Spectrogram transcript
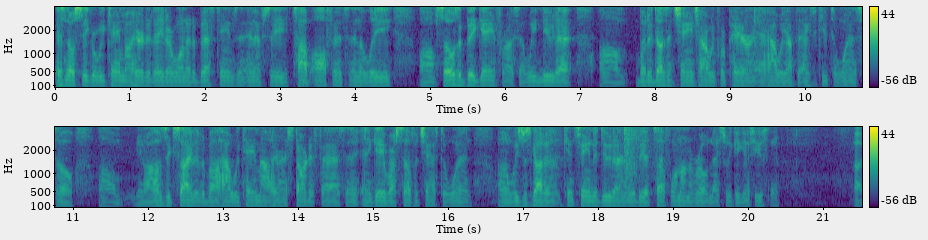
it's no secret. We came out here today. They're one of the best teams in NFC, top offense in the league. Um, so it was a big game for us, and we knew that. Um, but it doesn't change how we prepare and how we have to execute to win. So, um, you know, I was excited about how we came out here and started fast and, and gave ourselves a chance to win. Um, we just got to continue to do that, and it'll be a tough one on the road next week against Houston. Uh,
